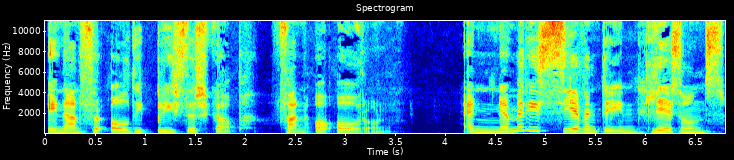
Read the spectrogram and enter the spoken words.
en dan veral die priesterskap van Aaron. In Numeri 17 lees ons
